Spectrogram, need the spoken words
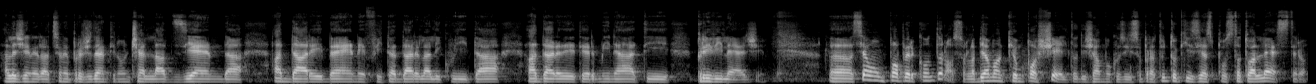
alle generazioni precedenti, non c'è l'azienda a dare i benefit, a dare la liquidità, a dare determinati privilegi. Uh, siamo un po' per conto nostro, l'abbiamo anche un po' scelto, diciamo così, soprattutto chi si è spostato all'estero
